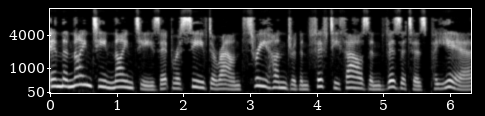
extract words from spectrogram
In the 1990s it received around 350,000 visitors per year.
